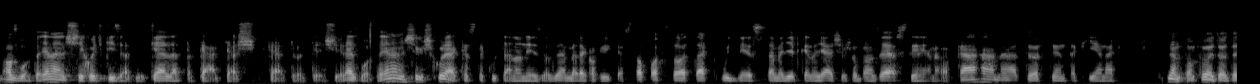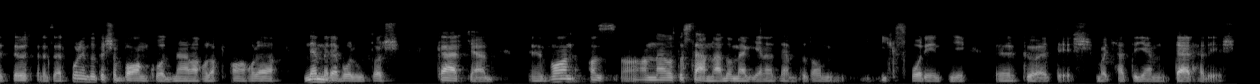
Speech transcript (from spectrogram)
az volt a jelenség, hogy fizetni kellett a kártyás feltöltésére. Ez volt a jelenség, és akkor elkezdtek utána nézni az emberek, akik ezt tapasztalták. Úgy néztem egyébként, hogy elsősorban az Erszténél meg a KH-nál történtek ilyenek nem tudom, föltöltötte 50 ezer forintot, és a bankodnál, ahol a, ahol a nem revolútos kártyád van, az annál ott a számládon megjelent, nem tudom, x forintnyi költés, vagy hát ilyen terhelés.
